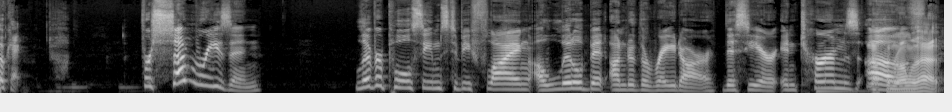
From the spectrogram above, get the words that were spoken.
okay. For some reason, Liverpool seems to be flying a little bit under the radar this year in terms Nothing of wrong with that.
